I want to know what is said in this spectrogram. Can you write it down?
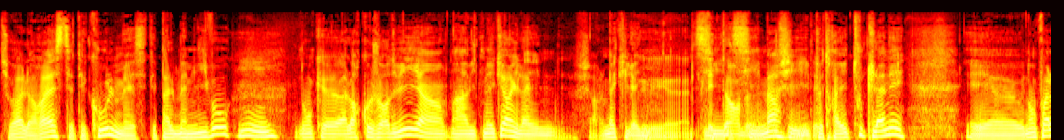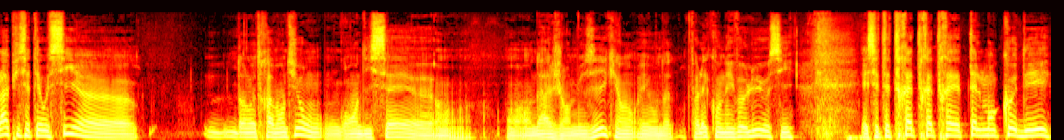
Tu vois, le reste, c'était cool, mais c'était pas le même niveau. Mmh. Donc, euh, alors qu'aujourd'hui, un, un beatmaker, il a une, genre, le mec, il a une, Euh, s'il de s'il marche, il peut travailler toute l'année. Et euh, donc voilà. Puis c'était aussi euh, dans notre aventure, on, on grandissait euh, en, en- âge et en musique, et, on, et on a- fallait qu'on évolue aussi. Et c'était très, très, très tellement codé.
